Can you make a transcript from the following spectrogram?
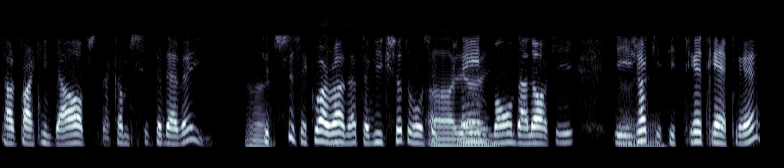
dans le parking dehors, c'était comme si c'était la veille. Ouais. Tu sais, c'est quoi, Ron? Hein? Tu as vu que ça, tu as aussi? Aïe, plein de monde dans le hockey, des gens qui étaient très, très près.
